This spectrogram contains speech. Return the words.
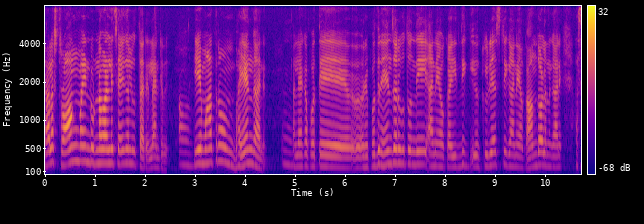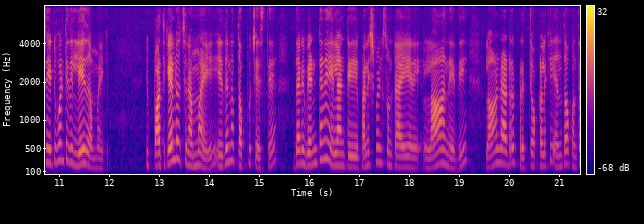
చాలా స్ట్రాంగ్ మైండ్ ఉన్న వాళ్ళే చేయగలుగుతారు ఇలాంటివి. అవును. ఏ మాత్రం భయం కానీ లేకపోతే రేపొద్దున ఏం జరుగుతుంది? అనే ఒక ఇది క్యూరియాసిటీ కానీ ఒక ఆందోళన కానీ అసలు ఎటువంటిది లేదు అమ్మాయికి. ఈ పాతికేళ్ళు వచ్చిన అమ్మాయి ఏదైనా తప్పు చేస్తే దాని వెంటనే ఇలాంటి పనిష్మెంట్స్ ఉంటాయి అని లా అనేది లా అండ్ ఆర్డర్ ప్రతి ఒక్కళ్ళకి ఎంతో కొంత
